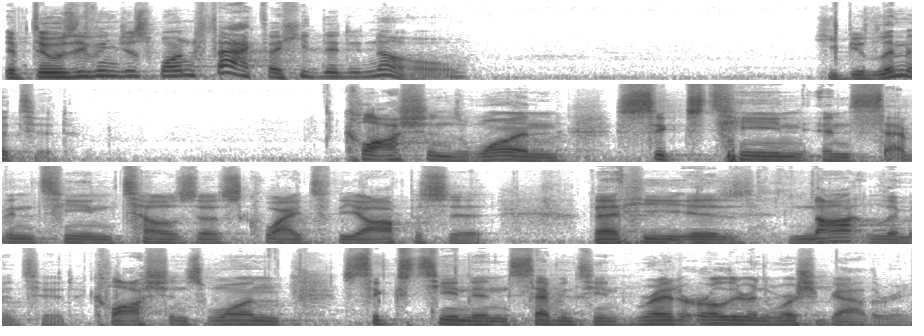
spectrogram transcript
If there was even just one fact that he didn't know, he'd be limited. Colossians 1 16 and 17 tells us quite the opposite that he is not limited. Colossians 1 16 and 17, read earlier in the worship gathering.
